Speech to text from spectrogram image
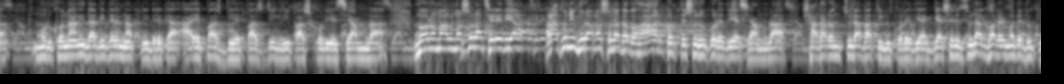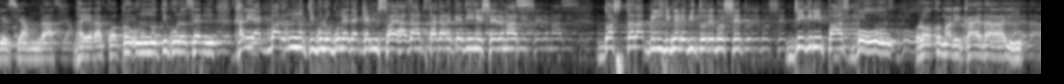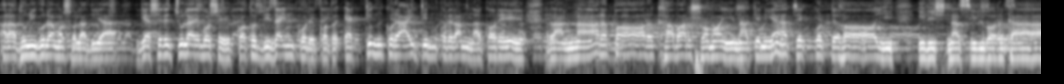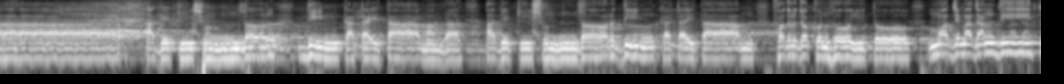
মূর্খ নানি দাদিদের, নাতনিদেরকে আয়ে পাস দিয়ে পাস ডিগ্রি পাস করিয়েছি আমরা। নরমাল মশলা ছেড়ে দিয়া রাঁধুনি গুঁড়া মশলা ব্যবহার করতে শুরু করে দিয়েছি আমরা। সাধারণ চুলা বাতিল করে দিয়া গ্যাসের চুলা ঘরের মধ্যে ঢুকিয়েছি আমরা। ভাইয়েরা, কত উন্নতি করেছেন। খালি একবার উন্নতিগুলো গুনে দেখেন, ছয় হাজার টাকার কেজি ইলিশের মাছ। দশতলা বিল্ডিং এর ভিতরে বসে ডিগ্রি পাস বউ, রকমারি কায়দায় আর আধুনিক গুঁড়া মশলা দিয়া গ্যাসের চুলায় বসে কত ডিজাইন করে, কত অ্যাক্টিং করে আইটিং করে রান্না করে। রান্নার পর খাবার সময় নাকে নিয়ে চেক করতে হয়, ইলিশ না সিলভার কা আগে কি সুন্দর দিন কাটাইতাম আমরা? আগে কি সুন্দর দিন কাটাইতাম? ফজর যখন হইত মজমা জান দিত,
